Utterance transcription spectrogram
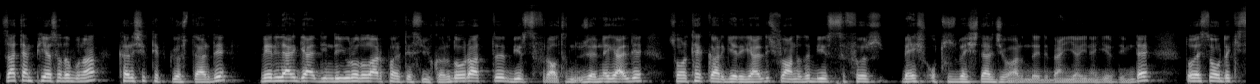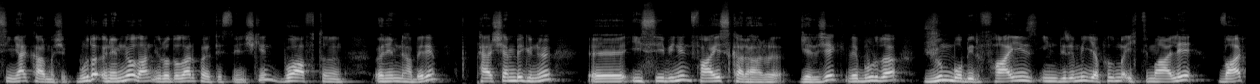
Zaten piyasada buna karışık tepki gösterdi. Veriler geldiğinde euro dolar paritesi yukarı doğru attı. 1.06'nın üzerine geldi. Sonra tekrar geri geldi. Şu anda da 1.05-35'ler civarındaydı ben yayına girdiğimde. Dolayısıyla oradaki sinyal karmaşık. Burada önemli olan euro dolar paritesine ilişkin bu haftanın önemli haberi Perşembe günü ECB'nin faiz kararı gelecek ve burada jumbo bir faiz indirimi yapılma ihtimali var.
